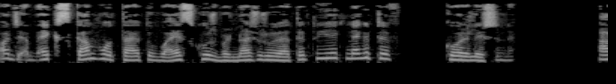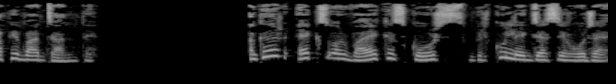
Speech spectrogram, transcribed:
اور جب ایکس کم ہوتا ہے تو وائی اسکور بڑھنا شروع ہو جاتے ہیں، تو یہ ایک نیگیٹو کو ریلیشن ہے۔ آپ یہ بات جانتے اگر ایکس اور وائی کے اسکورس بالکل ایک جیسے ہو جائیں،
